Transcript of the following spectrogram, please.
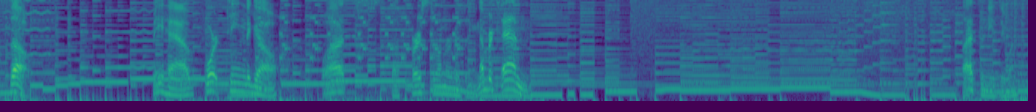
so, we have 14 to go. What's the first one we're missing? Number 10. That's an easy one.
